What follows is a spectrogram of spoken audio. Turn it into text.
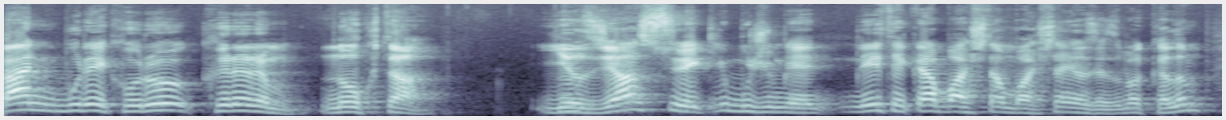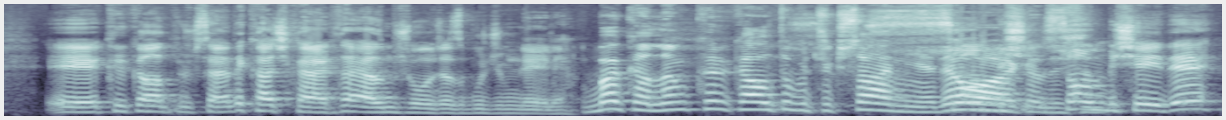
ben bu rekoru kırarım nokta yazacağız. Sürekli bu cümleyi tekrar baştan baştan yazacağız. Bakalım e, 46,5 saniyede kaç karakter yazmış olacağız bu cümleyle. Bakalım 46,5 saniyede o Son bir, şey, son bir şey de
